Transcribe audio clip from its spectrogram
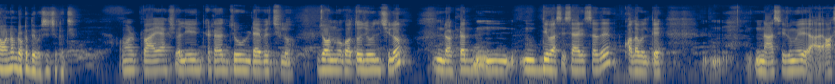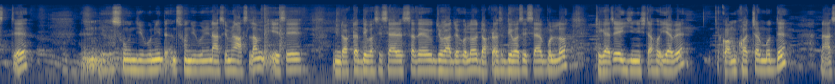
আমার নাম ডক্টর দেবাশিস চ্যাটার্জি। আমার পায়ে অ্যাকচুয়ালি একটা জরুল টাইপের ছিল। জন্মগত জরুল ছিল। ডক্টর দেবাশিস স্যারের সাথে কথা বলতে। নার্সিং রুমে আসতে, সঞ্জীবনী সঞ্জীবনী নার্সিং রুমে আসলাম। এসে ডক্টর দেবাশিস স্যারের সাথে যোগাযোগ হলো। ডক্টর দেবাশিস স্যার বলল, ঠিক আছে, এই জিনিসটা হয়ে যাবে। কম খরচার মধ্যে নার্স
